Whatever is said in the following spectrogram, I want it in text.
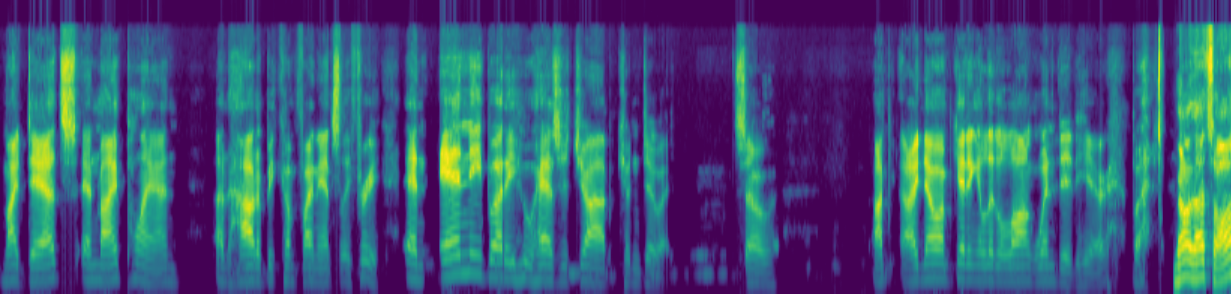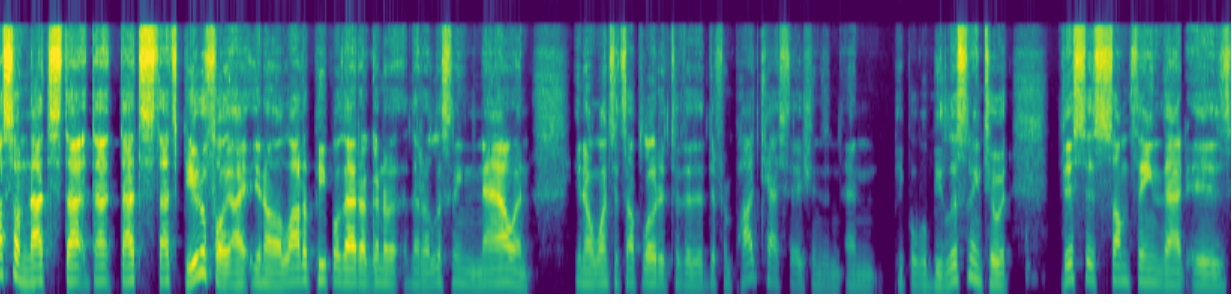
my dad's and my plan on how to become financially free. And anybody who has a job can do it. So I'm, I know I'm getting a little long-winded here, but no, that's awesome. That's that that that's that's beautiful. I you know a lot of people that are gonna that are listening now, and you know once it's uploaded to the different podcast stations, and, and people will be listening to it. This is something that is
